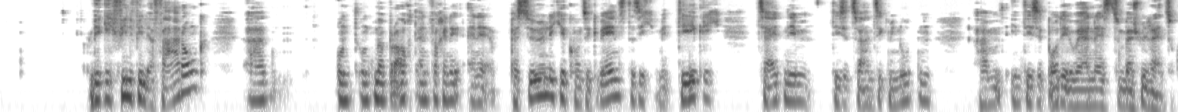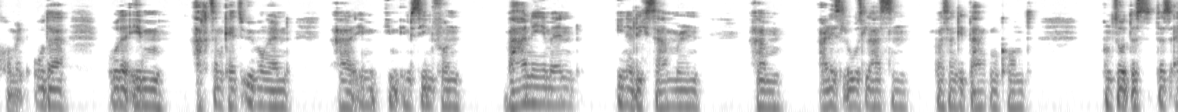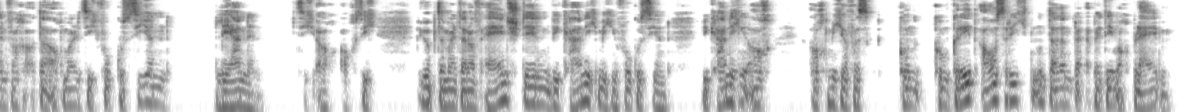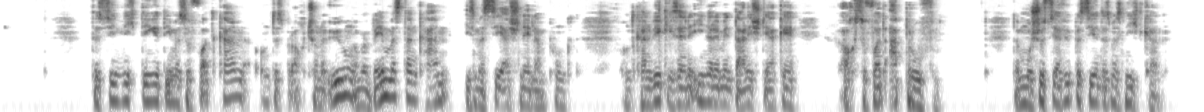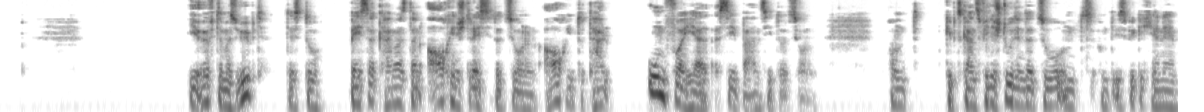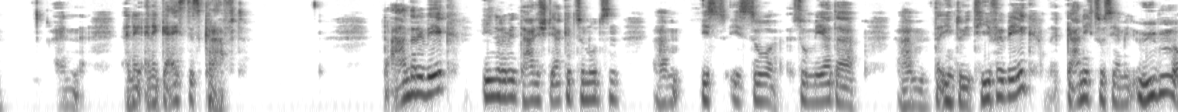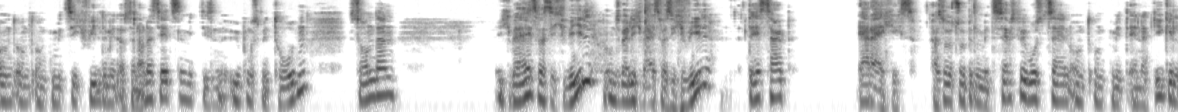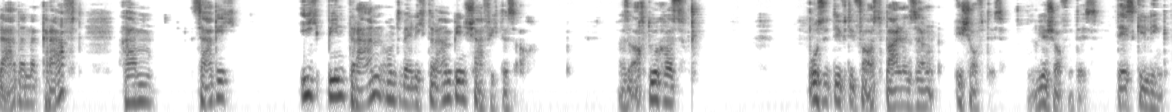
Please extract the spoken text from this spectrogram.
wirklich viel, viel Erfahrung äh, und, und man braucht einfach eine, eine persönliche Konsequenz, dass ich mir täglich Zeit nehme, diese 20 Minuten ähm, in diese Body Awareness zum Beispiel reinzukommen oder, oder eben Achtsamkeitsübungen äh, im, im, im Sinn von wahrnehmen, innerlich sammeln, ähm, alles loslassen, was an Gedanken kommt und so, dass, dass einfach da auch mal sich fokussieren lernen, sich auch, auch sich überhaupt einmal darauf einstellen, wie kann ich mich fokussieren, wie kann ich auch, auch mich auf was kon konkret ausrichten und da dann bei, bei dem auch bleiben. Das sind nicht Dinge, die man sofort kann und das braucht schon eine Übung, aber wenn man es dann kann, ist man sehr schnell am Punkt und kann wirklich seine innere mentale Stärke auch sofort abrufen. Da muss schon sehr viel passieren, dass man es nicht kann. Je öfter man es übt, desto besser kann man es dann auch in Stresssituationen, auch in total unvorhersehbaren Situationen. Und gibt es ganz viele Studien dazu und, und ist wirklich eine, ein, eine, eine Geisteskraft. Der andere Weg, innere mentale Stärke zu nutzen, ähm, ist, ist so, so mehr der, ähm, der intuitive Weg, gar nicht so sehr mit Üben und, und, und mit sich viel damit auseinandersetzen, mit diesen Übungsmethoden, sondern ich weiß, was ich will und weil ich weiß, was ich will, deshalb erreiche ich's. Also so ein bisschen mit Selbstbewusstsein und, und mit energiegeladener Kraft ähm, sage ich, ich bin dran und weil ich dran bin, schaffe ich das auch. Also auch durchaus positiv die Faust ballen und sagen, ich schaffe das. Wir schaffen das. Das gelingt.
